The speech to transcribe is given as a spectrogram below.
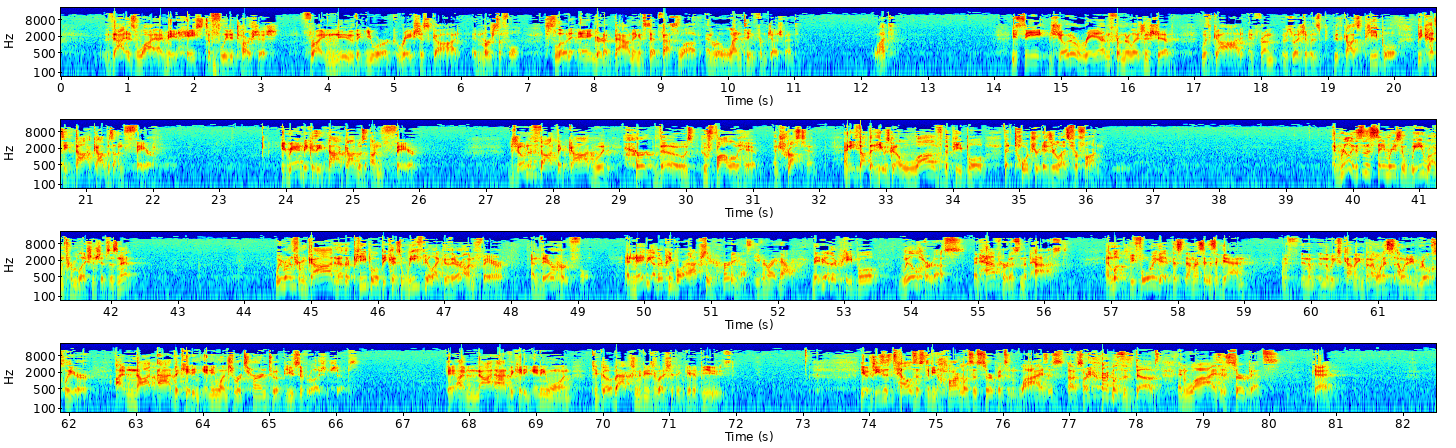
That is why I made haste to flee to Tarshish, for I knew that you are a gracious God and merciful slow to anger and abounding in steadfast love, and relenting from judgment. What? You see, Jonah ran from the relationship with God and from his relationship with, his, with God's people because he thought God was unfair. He ran because he thought God was unfair. Jonah thought that God would hurt those who follow him and trust him. And he thought that he was going to love the people that torture Israelites for fun. And really, this is the same reason we run from relationships, isn't it? We run from God and other people because we feel like they're unfair and they're hurtful. And maybe other people are actually hurting us even right now. Maybe other people will hurt us and have hurt us in the past. And look, before we get this, I'm going to say this again in the, in the weeks coming, but I want, to, I want to be real clear. I'm not advocating anyone to return to abusive relationships. Okay, I'm not advocating anyone to go back to an abusive relationship and get abused. You know, Jesus tells us to be harmless as serpents and wise as uh, sorry, harmless as doves and wise as serpents. Okay,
